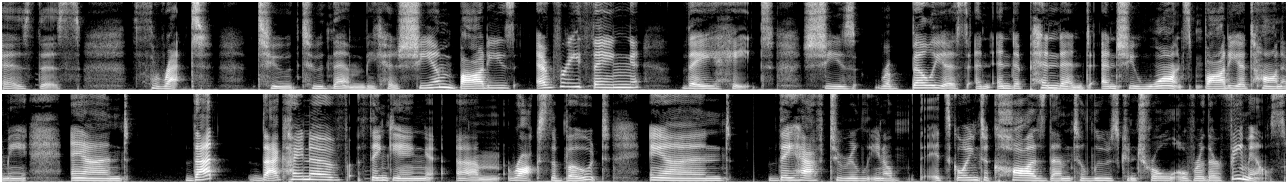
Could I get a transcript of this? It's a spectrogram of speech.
as this threat to to them because she embodies everything they hate. She's rebellious and independent and she wants body autonomy and that that kind of thinking um, rocks the boat and they have to really you know it's going to cause them to lose control over their females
